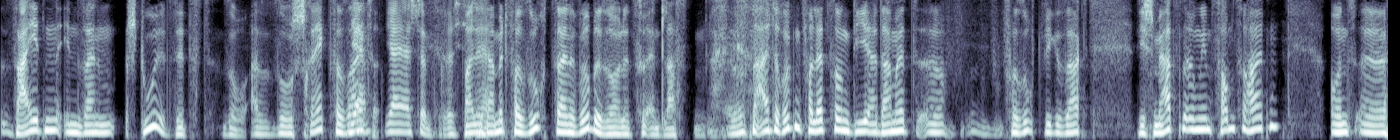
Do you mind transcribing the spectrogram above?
seiden in seinem Stuhl sitzt, so, also so schräg zur Seite Ja, ja, stimmt. Richtig. weil er ja. damit versucht, seine Wirbelsäule zu entlasten. Das ist eine alte Rückenverletzung, die er damit äh, versucht, wie gesagt, die Schmerzen irgendwie im Zaum zu halten. Und äh,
